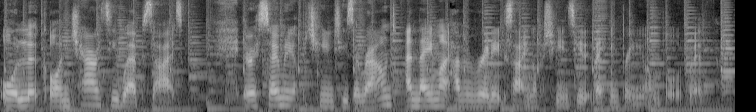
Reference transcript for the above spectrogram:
or look on charity websites. There are so many opportunities around and they might have a really exciting opportunity that they can bring you on board with.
